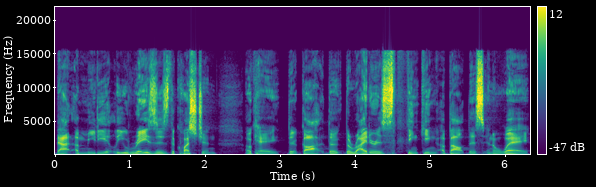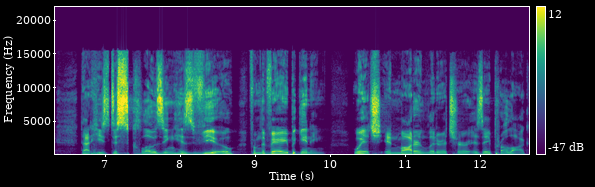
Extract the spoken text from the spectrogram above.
that immediately raises the question okay, the, God, the, the writer is thinking about this in a way that he's disclosing his view from the very beginning, which in modern literature is a prologue.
